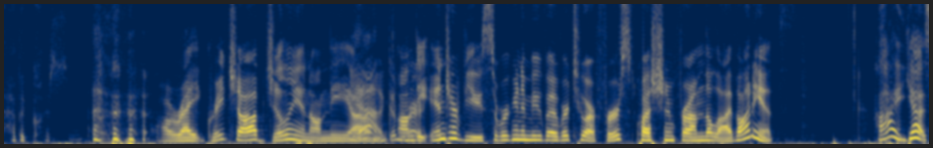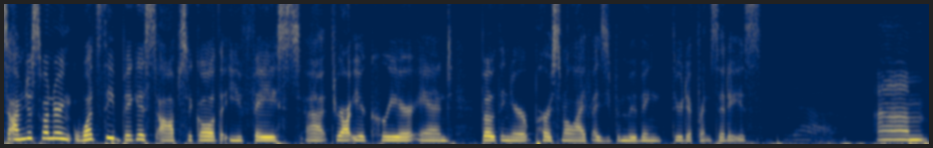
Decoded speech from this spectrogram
I Have a question? All right, great job, Jillian, on the um, good on work. the interview. So we're going to move over to our first question from the live audience. Hi, yeah. So I'm just wondering, what's the biggest obstacle that you faced uh, throughout your career and both in your personal life as you've been moving through different cities? Yeah. Um,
